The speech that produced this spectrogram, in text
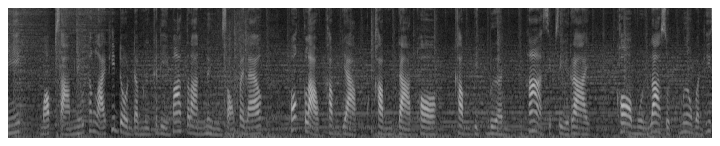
นี้ม็อบ3นิ้วทั้งหลายที่โดนดำเนินคดีมาตรา 112 ไปแล้วผราะกล่าวคำหยาบคำด่าทอคำบิดเบือน 54 ราย ข้อมูลล่าสุดเมื่อวันที่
